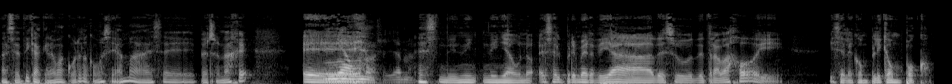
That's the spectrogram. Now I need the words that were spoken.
asiática, que no me acuerdo cómo se llama ese personaje. eh, Niña 1 se llama. Es ni- ni- niña uno. Es el primer día de su de trabajo y, y se le complica un poco.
